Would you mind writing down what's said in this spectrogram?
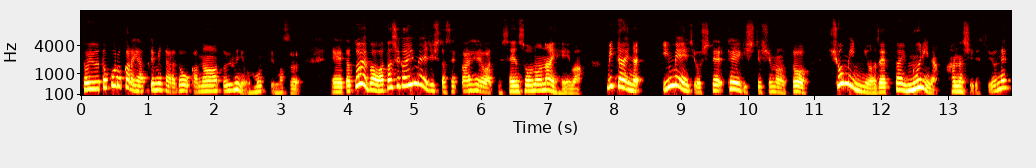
というところからやってみたらどうかなというふうに思ってます。えー、例えば私がイメージした世界平和って戦争のない平和みたいなイメージをして定義してしまうと、庶民には絶対無理な話ですよね。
